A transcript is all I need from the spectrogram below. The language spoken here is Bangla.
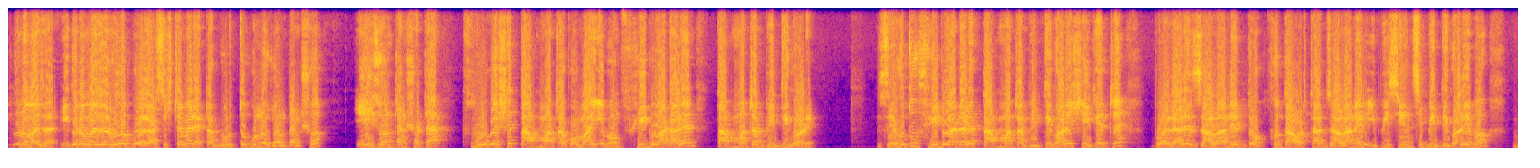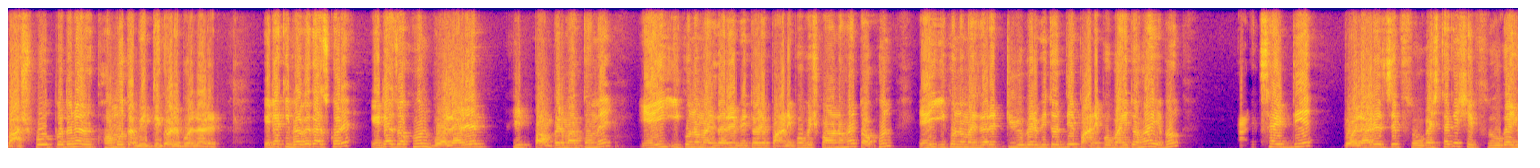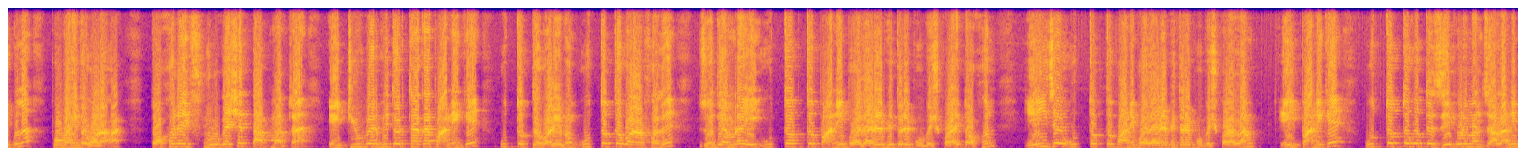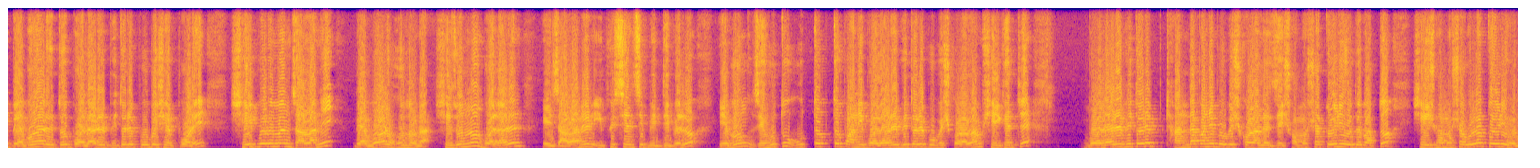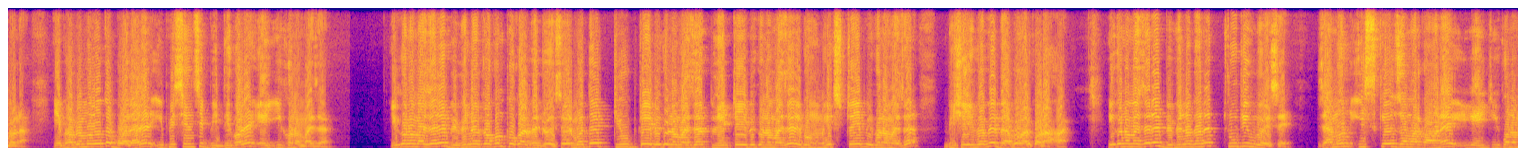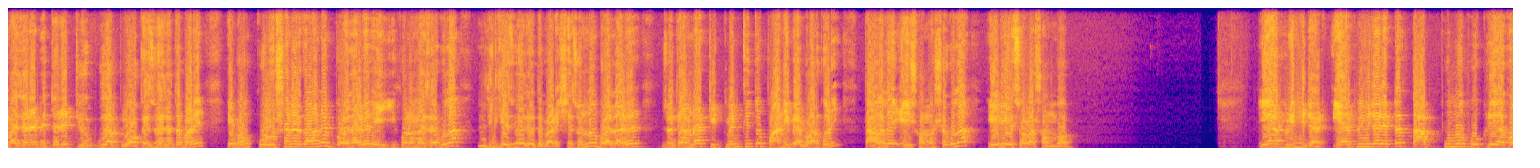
ইকোনোমাইজার ইকোনোমাইজার হলো বয়লার সিস্টেমের একটা গুরুত্বপূর্ণ যন্ত্রাংশ। এই যন্ত্রাংশটা ফ্লু গ্যাসের তাপমাত্রা কমায় এবং ফিড ওয়াটারের তাপমাত্রা বৃদ্ধি করে। যেহেতু ফিড ওয়াটারের তাপমাত্রা বৃদ্ধি করে, সেই ক্ষেত্রে বয়লারের জ্বালানের দক্ষতা, অর্থাৎ জ্বালানের ইফিসিয়েন্সি বৃদ্ধি করে এবং বাষ্প উৎপাদনের ক্ষমতা বৃদ্ধি করে বয়লারের এটা কীভাবে কাজ করে? এটা যখন বয়লারের হিট পাম্পের মাধ্যমে এই ইকোনোমাইজারের ভিতরে পানি প্রবেশ করানো হয়, তখন এই ইকোনোমাইজারের টিউবের ভিতর দিয়ে পানি প্রবাহিত হয় এবং আরেক সাইড দিয়ে বয়লারের যে ফ্লু গ্যাস থাকে, সেই ফ্লু গ্যাসগুলো প্রবাহিত করা হয়। তখন এই ফ্লু গ্যাসের তাপমাত্রা এই টিউবের ভিতর থাকা পানিকে উত্তপ্ত করে এবং উত্তপ্ত করার ফলে যদি আমরা এই উত্তপ্ত পানি বয়লারের ভিতরে প্রবেশ করাই, তখন এই যে উত্তপ্ত পানি বয়লারের ভিতরে প্রবেশ করালাম, এই পানিকে উত্তপ্ত করতে যে পরিমাণ জ্বালানি ব্যবহার হতো বয়লারের ভিতরে প্রবেশের পরে, সেই পরিমাণ জ্বালানি ব্যবহার হলো না। সেজন্য বয়লারের এই জ্বালানির ইফিসিয়েন্সি বৃদ্ধি পেল এবং যেহেতু উত্তপ্ত পানি বয়লারের ভিতরে প্রবেশ করালাম, সেই ক্ষেত্রে বয়লারের ভিতরে ঠান্ডা পানি প্রবেশ করালে যে সমস্যা তৈরি হতে পারতো, সেই সমস্যাগুলো তৈরি হলো না। এভাবে মূলত বয়লারের ইফিসিয়েন্সি বৃদ্ধি করে এই ইকোনোমাইজার ইকোনোমাইজারের বিভিন্ন রকম প্রকারভেদ রয়েছে। এর মধ্যে tube type economiser plate type economiser এবং মিক্স টাইপ ইকোনোমাইজার বিশেষভাবে ব্যবহার করা হয়। ইকোনোমাইজারের বিভিন্ন ধরনের ত্রুটি রয়েছে। যেমন স্কেল জমার কারণে এই ইকোনোমাইজারের ভিতরে টিউবগুলা ব্লকেজ হয়ে যেতে পারে এবং কোরোশনের কারণে বয়লারের এই ইকোনোমাইজারগুলা লিকেজ হয়ে যেতে পারে। সেজন্য বয়লারের যদি আমরা ট্রিটমেন্টকৃত পানি ব্যবহার করি, তাহলে এই সমস্যাগুলা এড়িয়ে চলা সম্ভব। এয়ার প্রিহিটার এয়ার প্রিহিটার একটা তাপ পুনঃ প্রক্রিয়াকরণ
